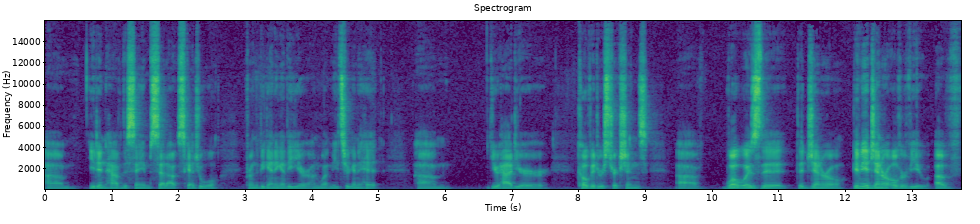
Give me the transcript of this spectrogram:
Um, you didn't have the same set out schedule from the beginning of the year on what meets you're going to hit. Um, you had your COVID restrictions. Uh, what was the the general? Give me a general overview of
